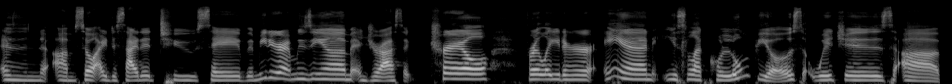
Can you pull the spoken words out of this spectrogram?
And um, so I decided to save the Meteorite Museum and Jurassic Trail for later and Isla Columpios, which is. Uh,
